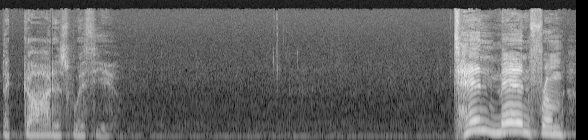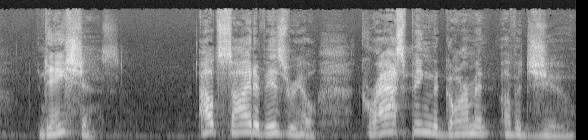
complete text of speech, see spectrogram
that God is with you. Ten men from nations outside of Israel grasping the garment of a Jew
